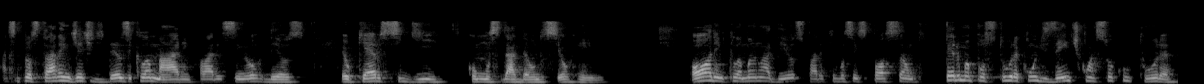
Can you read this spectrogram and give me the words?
a se prostrarem diante de Deus e clamarem, falarem: Senhor Deus, eu quero seguir como um cidadão do seu reino. Orem clamando a Deus para que vocês possam ter uma postura condizente com a sua cultura.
